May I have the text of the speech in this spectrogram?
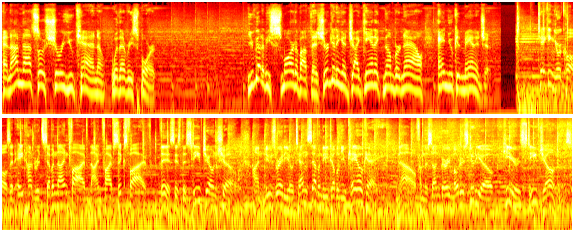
And I'm not so sure you can with every sport. You've got to be smart about this. You're getting a gigantic number now, and you can manage it. Taking your calls at 800 795 9565. This is The Steve Jones Show on News Radio 1070 WKOK. Now, from the Sunbury Motors Studio, here's Steve Jones.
